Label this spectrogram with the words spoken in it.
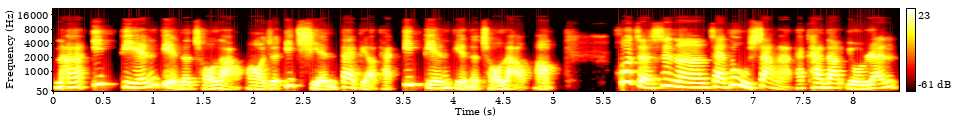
拿一点点的酬劳哦，就一钱代表他一点点的酬劳啊，或者是呢，在路上啊，他看到有人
